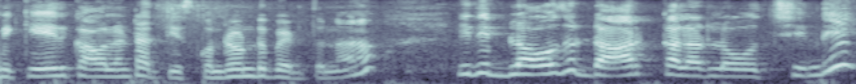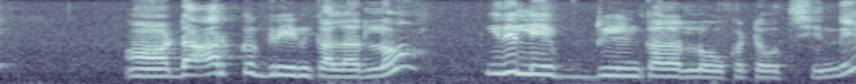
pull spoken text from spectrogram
మీకు ఏది కావాలంటే అది తీసుకోండి. రెండు పెడుతున్నాను. ఇది బ్లౌజ్ డార్క్ కలర్లో వచ్చింది. డార్క్ గ్రీన్ కలర్లో ఇది లీఫ్ గ్రీన్ కలర్లో ఒకటి వచ్చింది.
